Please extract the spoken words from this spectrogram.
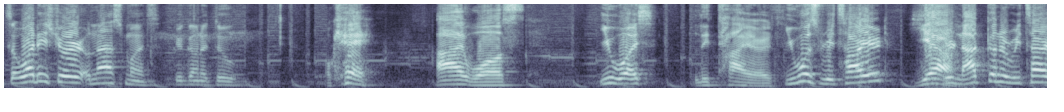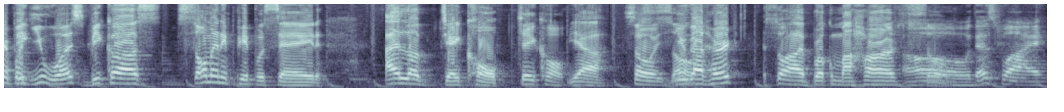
So what is your announcement you're gonna do? okay, I was You was retired. you was retired? Yeah. You're not gonna retire, but Be- you was because so many people said I love Jacob. Jacob. Yeah. So, So- you got hurt? So I broke my heart. So Oh, that's why.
